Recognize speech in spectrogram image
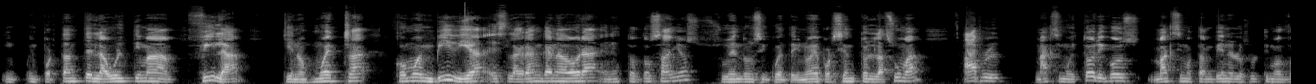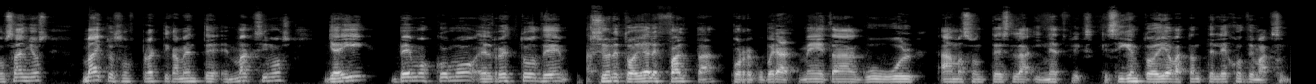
importante la última fila que nos muestra como Nvidia es la gran ganadora en estos dos años, subiendo un 59% en la suma. Apple, máximos históricos, máximos también en los últimos dos años. Microsoft prácticamente en máximos. Y ahí vemos como el resto de acciones todavía les falta por recuperar. Meta, Google, Amazon, Tesla y Netflix, que siguen todavía bastante lejos de máximo.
